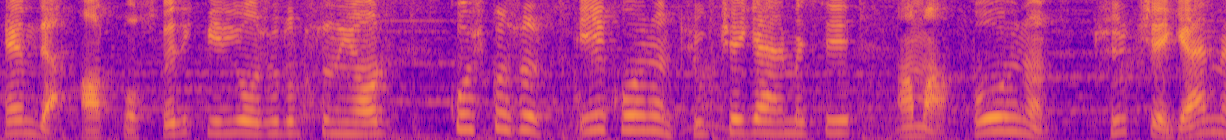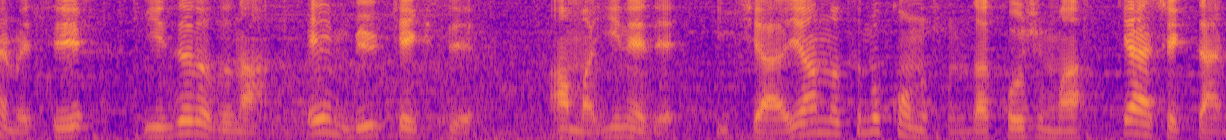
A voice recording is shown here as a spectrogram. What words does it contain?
hem de atmosferik bir yolculuk sunuyor. Kuşkusuz ilk oyunun Türkçe gelmesi ama bu oyunun Türkçe gelmemesi bizler adına en büyük eksi. Ama yine de hikaye anlatımı konusunda Kojima gerçekten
